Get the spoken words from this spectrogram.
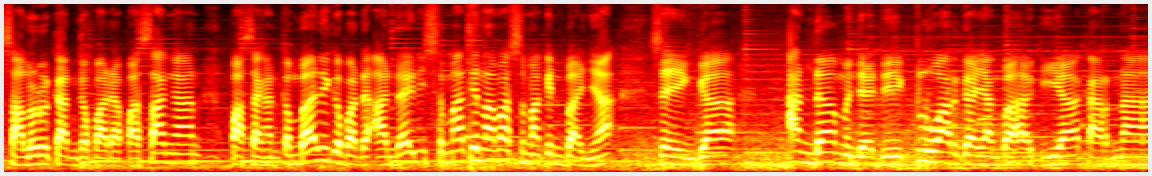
salurkan kepada pasangan, pasangan kembali kepada Anda, ini semakin lama semakin banyak, sehingga anda menjadi keluarga yang bahagia karena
